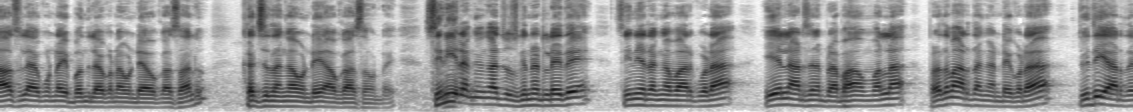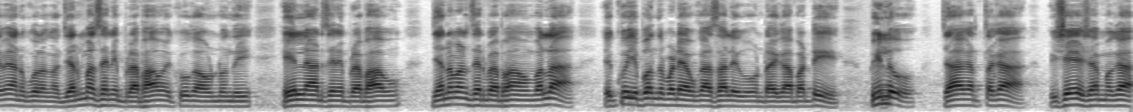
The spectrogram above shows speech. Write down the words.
లాస్ లేకుండా ఇబ్బంది లేకుండా ఉండే అవకాశాలు ఖచ్చితంగా ఉండే అవకాశం ఉంటాయి. సినీ రంగంగా చూసుకున్నట్లయితే సినీ రంగం వారు కూడా ఏలినాడిసిన ప్రభావం వల్ల ప్రథమార్థం కంటే కూడా ద్వితీయార్థమే అనుకూలంగా జన్మశని ప్రభావం ఎక్కువగా ఉంటుంది ఏలినాడు ప్రభావం జన్మశని ప్రభావం వల్ల ఎక్కువ ఇబ్బంది పడే అవకాశాలు ఎక్కువ ఉంటాయి కాబట్టి వీళ్ళు జాగ్రత్తగా విశేషముగా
